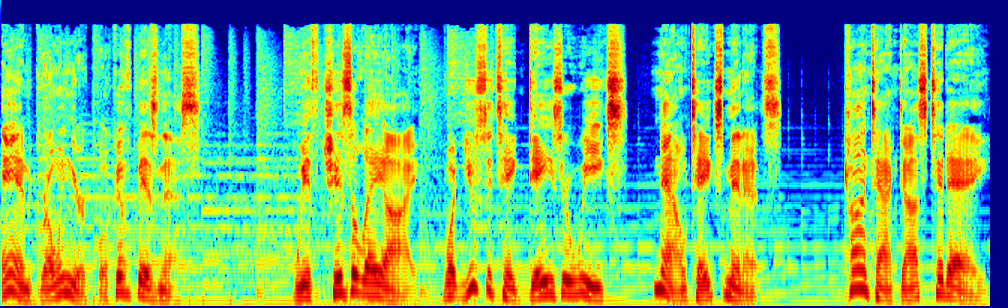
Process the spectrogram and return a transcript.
and growing your book of business. With Chisel AI, what used to take days or weeks now takes minutes. Contact us today.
